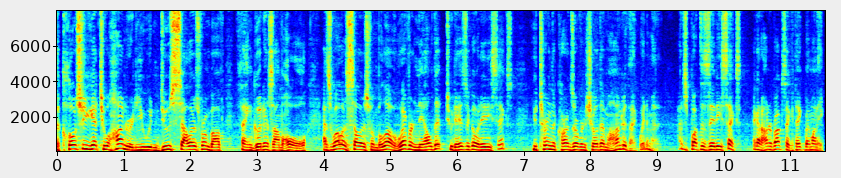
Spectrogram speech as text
The closer you get to 100, you induce sellers from above, thank goodness I'm whole, as well as sellers from below. Whoever nailed it two days ago at 86, you turn the cards over and show them 100, like, wait a minute, I just bought this at 86. I got 100 bucks, I can take my money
